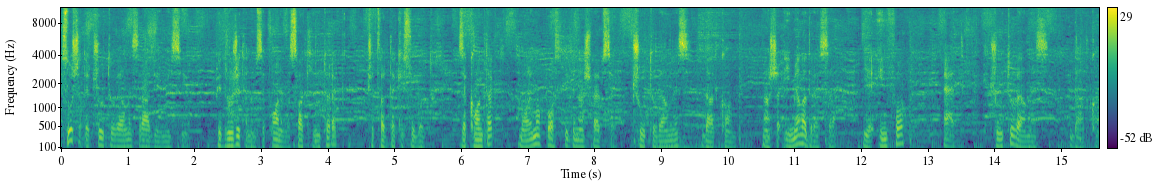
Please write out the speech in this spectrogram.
Slušajte True to Wellness radio emisiju. Pridružite nam se ponovo svaki utorak, četvrtak i subotu. Za kontakt molimo posjetiti naš website truetowellness.com. Naša e-mail adresa je info at truetowellness.com.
